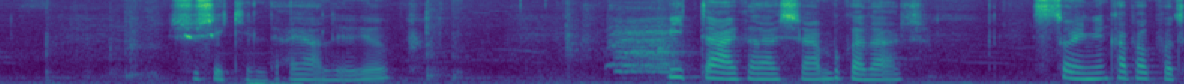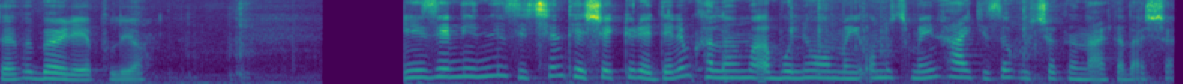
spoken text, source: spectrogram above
şu şekilde ayarlayıp bitti arkadaşlar bu kadar. Story'nin kapak fotoğrafı böyle yapılıyor. İzlediğiniz için teşekkür ederim. Kanalıma abone olmayı unutmayın. Herkese hoşçakalın arkadaşlar.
